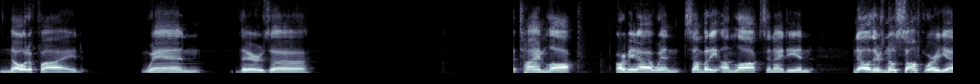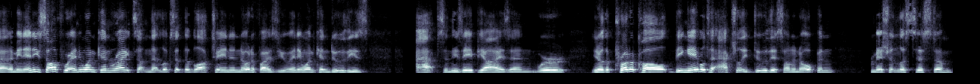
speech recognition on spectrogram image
notified when there's a, a time lock, or I mean, uh, when somebody unlocks an ID and no, there's no software yet. I mean, any software, anyone can write something that looks at the blockchain and notifies you. Anyone can do these apps and these APIs. And we're, you know, the protocol being able to actually do this on an open, permissionless system,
